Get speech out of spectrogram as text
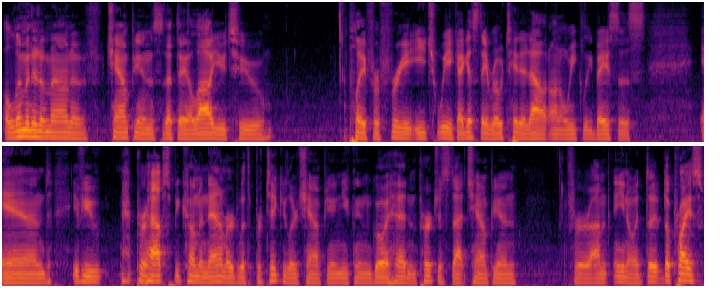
a limited amount of champions that they allow you to play for free each week. I guess they rotate it out on a weekly basis. And if you perhaps become enamored with a particular champion, you can go ahead and purchase that champion for um you know the the price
